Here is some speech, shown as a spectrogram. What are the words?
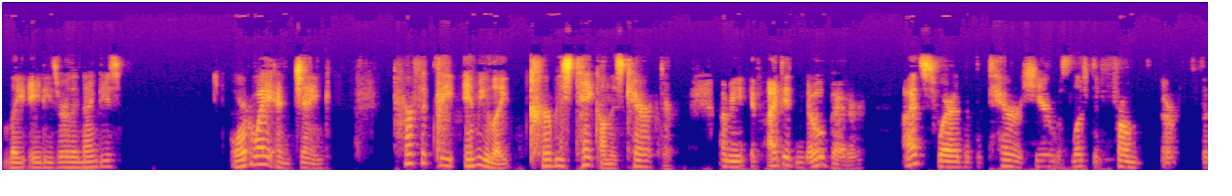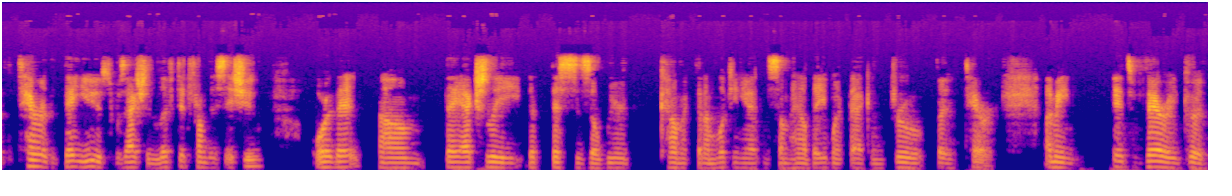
late 80s, early 90s, Ordway and Jank perfectly emulate Kirby's take on this character. I mean, if I didn't know better, I'd swear that the terror here was lifted from, or that the terror that they used was actually lifted from this issue, or that um, they actually that this is a weird comic that I'm looking at, and somehow they went back and drew the terror. I mean, it's very good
